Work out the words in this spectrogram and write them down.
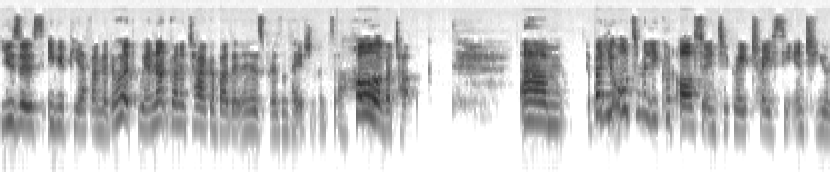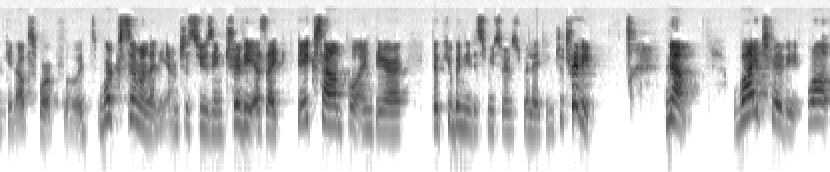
uses eBPF under the hood. We are not going to talk about it in this presentation. It's a whole other topic. Um, but you ultimately could also integrate Tracee into your GitOps workflow. It works similarly. I'm just using Trivy as like the example and they're the Kubernetes resource relating to Trivy. Now, why Trivy? Well,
